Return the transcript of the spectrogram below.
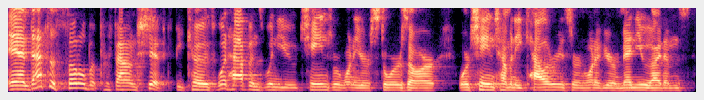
And that's a subtle but profound shift because what happens when you change where one of your stores are, or change how many calories are in one of your menu items,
